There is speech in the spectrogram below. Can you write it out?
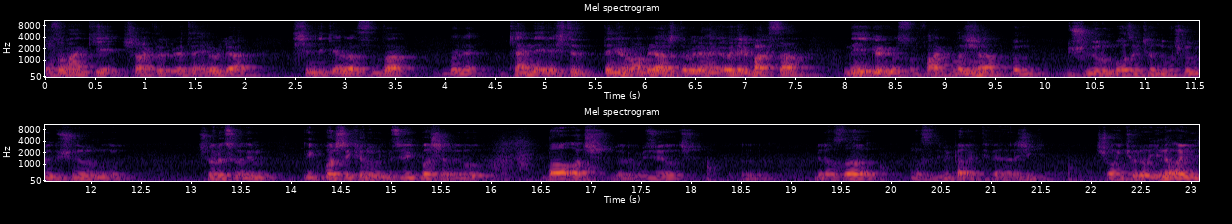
o zamanki şarkıları üreten Ero'yla şimdiki Ero arasında böyle kendi eleştir demiyorum ama birazcık da böyle hani öyle bir baksan neyi görüyorsun farklılaşan? Bunu ben düşünüyorum bazen kendi başıma bile düşünüyorum bunu. Şöyle söyleyeyim. İlk baştaki o müziği ilk başlayan o daha aç, böyle müziği aç. Biraz daha nasıl diyeyim hiperaktif, enerjik. Şu anki Ero yine aynı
